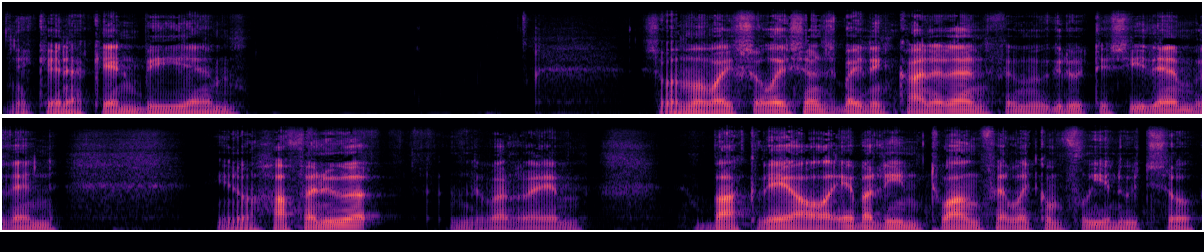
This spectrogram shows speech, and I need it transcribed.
you can, I can be um, some of my wife's relations bide in Canada and we out to see them within, you know, half an hour, and they were um, back there, all Aberdeen twang like I'm fleeing out. So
